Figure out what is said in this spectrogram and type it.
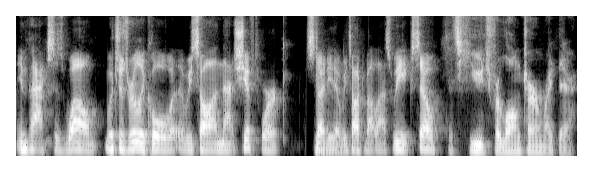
impacts as well, which is really cool what we saw in that shift work study that Mhm. we talked about last week. So It's huge for long term right there.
